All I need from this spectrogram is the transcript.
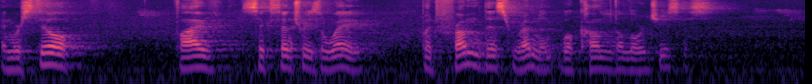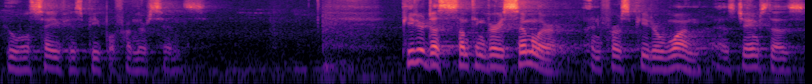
And we're still five, six centuries away, but from this remnant will come the Lord Jesus, who will save his people from their sins. Peter does something very similar in 1 Peter 1, as James does.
